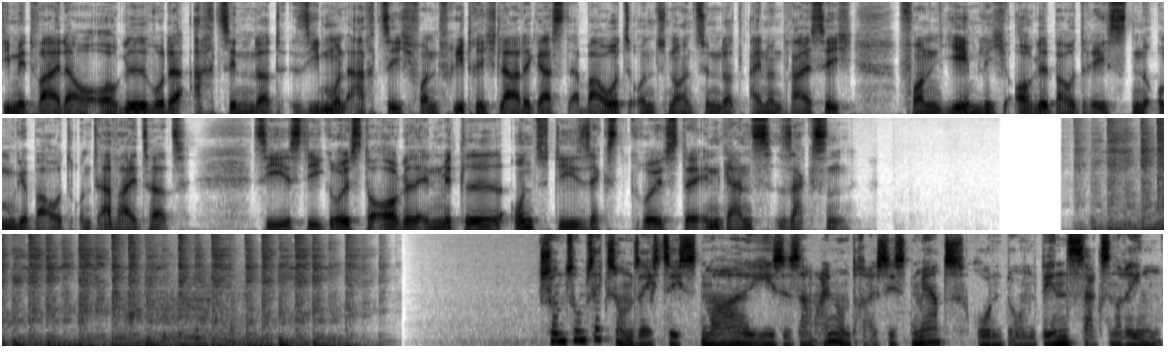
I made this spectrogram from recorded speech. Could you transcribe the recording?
Die Mittweidauer Orgel wurde 1887 von Friedrich Ladegast erbaut und 1931 von Jemlich Orgelbau Dresden umgebaut und erweitert. Sie ist die größte Orgel in Mittel- und die sechstgrößte in ganz Sachsen. Schon zum 66. Mal hieß es am 31. März rund um den Sachsenring.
